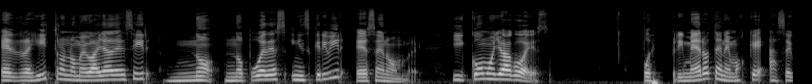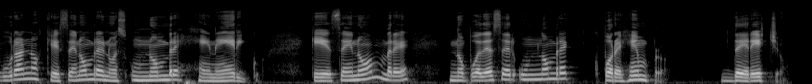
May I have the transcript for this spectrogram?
el registro no me vaya a decir, no, no puedes inscribir ese nombre. ¿Y cómo yo hago eso? Pues primero tenemos que asegurarnos que ese nombre no es un nombre genérico, que ese nombre no puede ser un nombre, por ejemplo, derecho.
